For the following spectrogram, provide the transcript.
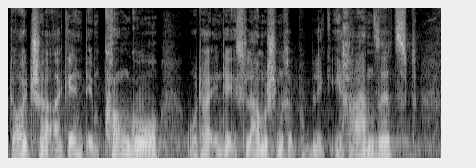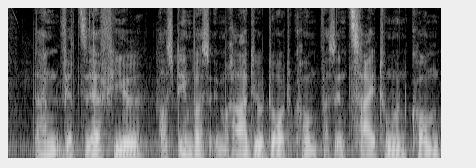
deutscher Agent im Kongo oder in der Islamischen Republik Iran sitzt, dann wird sehr viel aus dem, was im Radio dort kommt, was in Zeitungen kommt,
